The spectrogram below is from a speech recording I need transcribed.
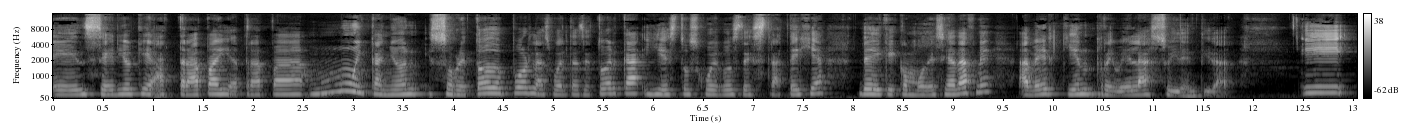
en serio que atrapa y atrapa muy cañón, sobre todo por las vueltas de tuerca y estos juegos de estrategia de que, como decía Dafne, a ver quién revela su identidad. Y,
